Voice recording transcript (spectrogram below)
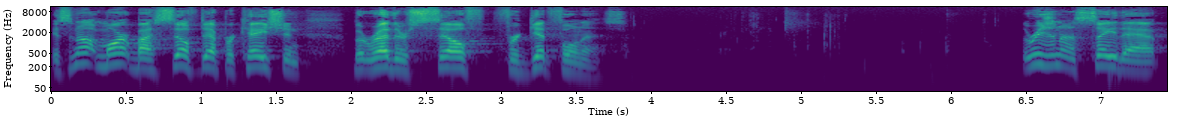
It's not marked by self deprecation, but rather self forgetfulness. The reason I say that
